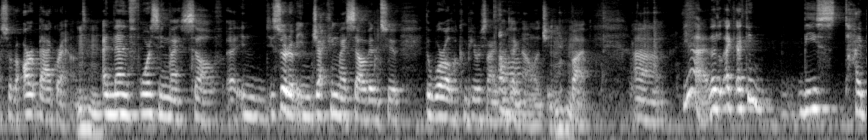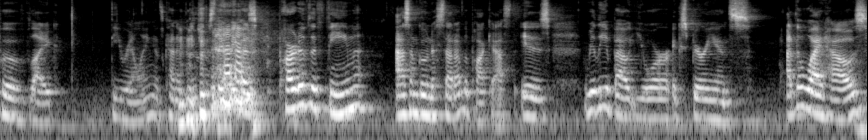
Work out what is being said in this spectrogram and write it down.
sort of art background Mm-hmm. and then forcing myself, uh, in sort of injecting myself into the world of computer science and technology. Mm-hmm. But um, yeah, like I think these type of like derailing. Is kind of interesting because part of the theme as i'm going to set up the podcast is really about your experience at the white house.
